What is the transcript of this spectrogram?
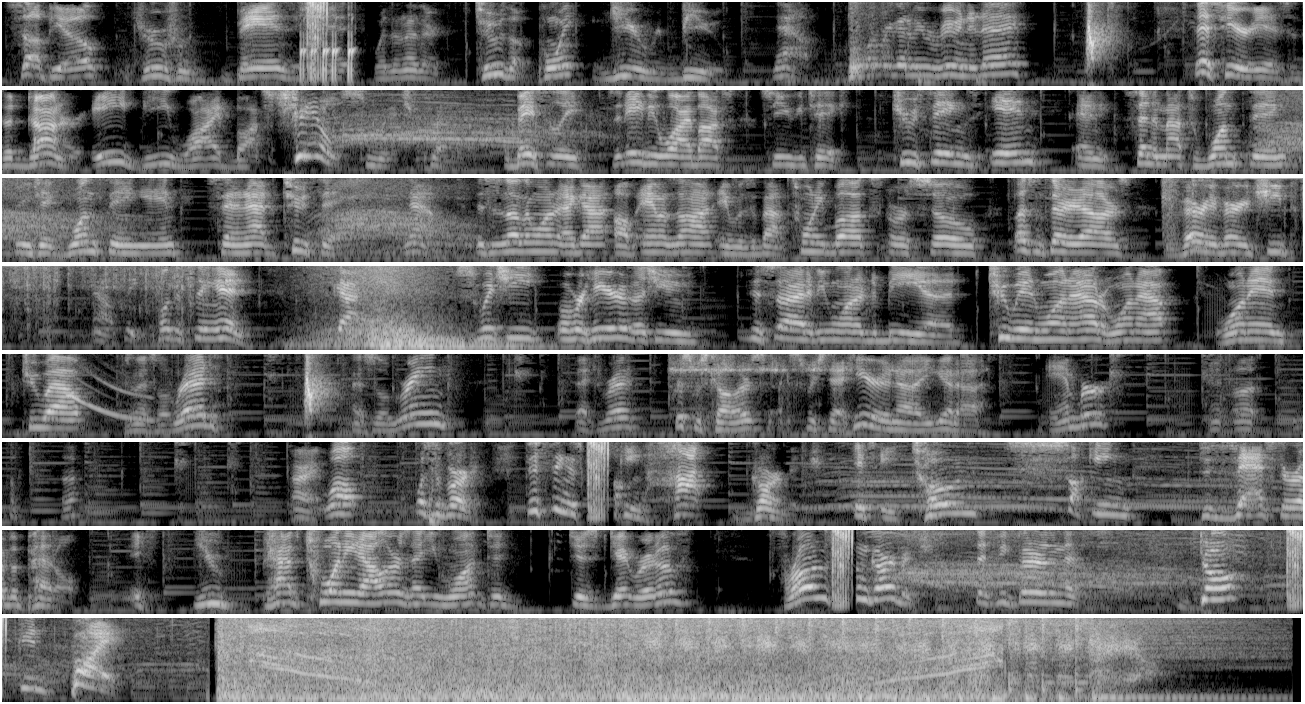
Sup, yo? Drew from Bands and shit with another To The Point gear review. Now, what are we going to be reviewing today? This here is the Donner ABY box channel switch pad. Basically, it's an ABY box so you can take two things in and send them out to one thing. You can take one thing in, send it out to two things. Now, this is another one I got off Amazon. It was about 20 bucks or so, less than $30. Very, very cheap. Now, see, plug this thing in. It's got some switchy over here that you decide if you wanted to be two in, one out, or one out, one in, two out. There's a nice little red, nice little green, back to red. Christmas colors. I switch that here, and uh, you get a amber. Uh, All right. Well, what's the verdict? This thing is fucking hot garbage. It's a tone sucking disaster of a pedal. If you have $20 that you want to just get rid of, throw in the garbage. That'd be better than this. Don't fucking buy it.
